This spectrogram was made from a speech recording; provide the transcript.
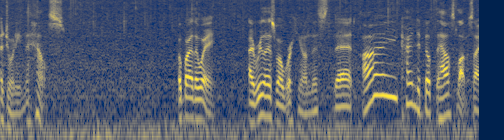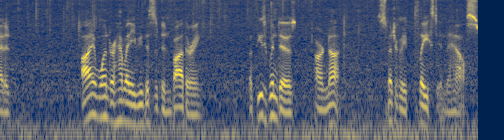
adjoining the house. Oh, by the way, I realized while working on this that I kind of built the house lopsided. I wonder how many of you this has been bothering, but these windows are not symmetrically placed in the house.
